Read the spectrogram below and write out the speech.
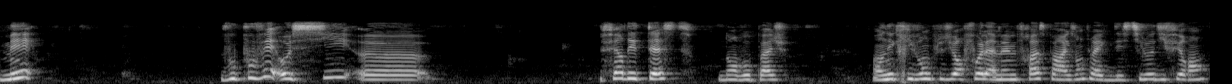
Mais vous pouvez aussi faire des tests dans vos pages en écrivant plusieurs fois la même phrase, par exemple, avec des stylos différents,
